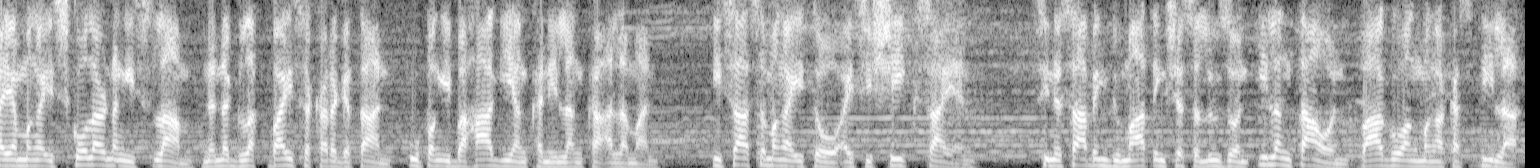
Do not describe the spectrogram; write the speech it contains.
ay ang mga iskolar ng Islam na naglakbay sa karagatan upang ibahagi ang kanilang kaalaman. Isa sa mga ito ay si Sheikh Sayen. Sinasabing dumating siya sa Luzon ilang taon bago ang mga Kastila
